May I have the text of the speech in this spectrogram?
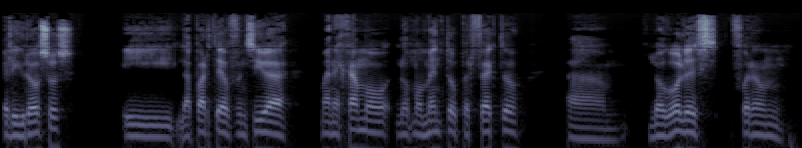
peligrosos, y la parte ofensiva manejamos los momentos perfectos, los goles fueron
